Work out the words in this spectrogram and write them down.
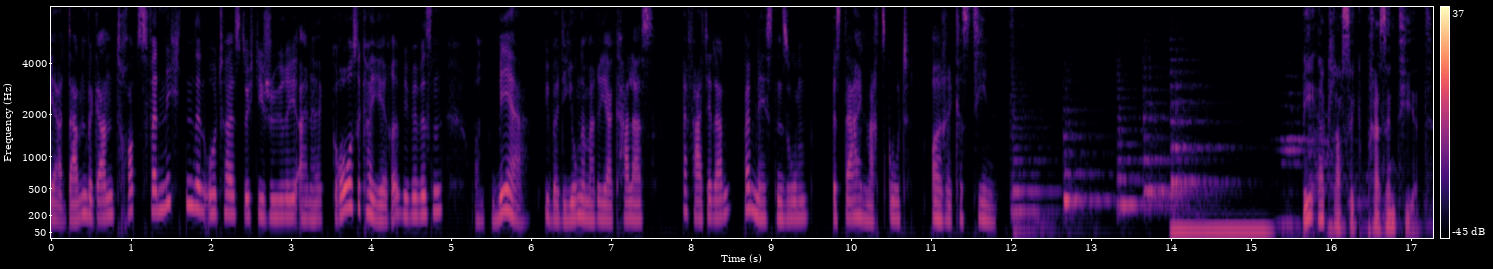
Ja, dann begann trotz vernichtenden Urteils durch die Jury eine große Karriere, wie wir wissen. Und mehr über die junge Maria Callas erfahrt ihr dann beim nächsten Zoom. Bis dahin macht's gut. Eure Christine. BR Klassik präsentiert.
